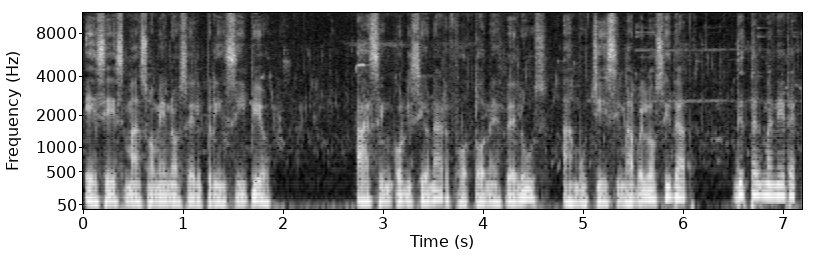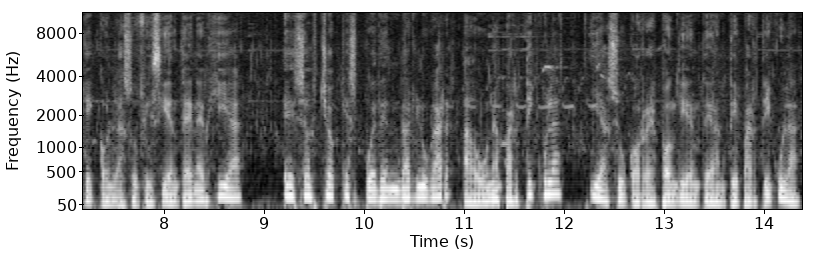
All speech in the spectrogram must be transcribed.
Ese es más o menos el principio hacen colisionar fotones de luz a muchísima velocidad, de tal manera que con la suficiente energía, esos choques pueden dar lugar a una partícula y a su correspondiente antipartícula,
